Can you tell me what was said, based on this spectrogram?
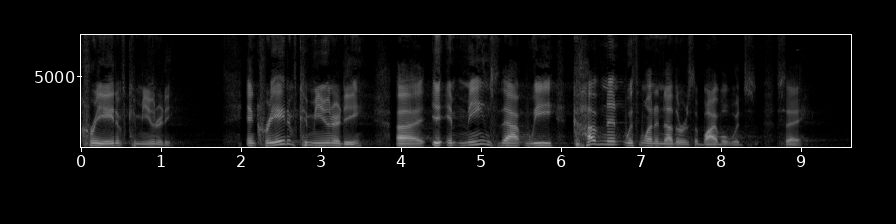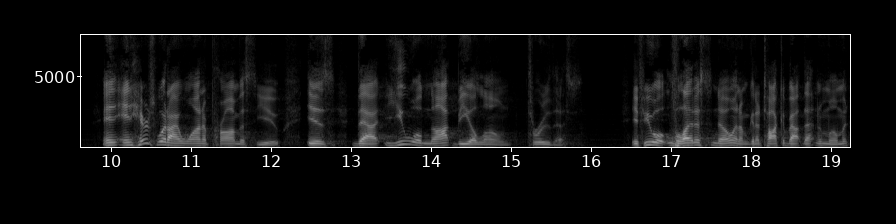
creative community. And creative community, uh, it, it means that we covenant with one another, as the Bible would say. And, and here's what I want to promise you is that you will not be alone through this. If you will let us know, and I'm going to talk about that in a moment,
